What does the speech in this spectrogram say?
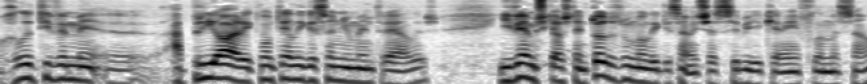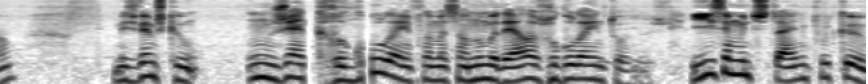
relativamente uh, a priori que não têm ligação nenhuma entre elas e vemos que elas têm todas uma ligação, e já sabia que era a inflamação, mas vemos que um, gene que regula a inflamação numa delas regula em todas. E isso é muito estranho porque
